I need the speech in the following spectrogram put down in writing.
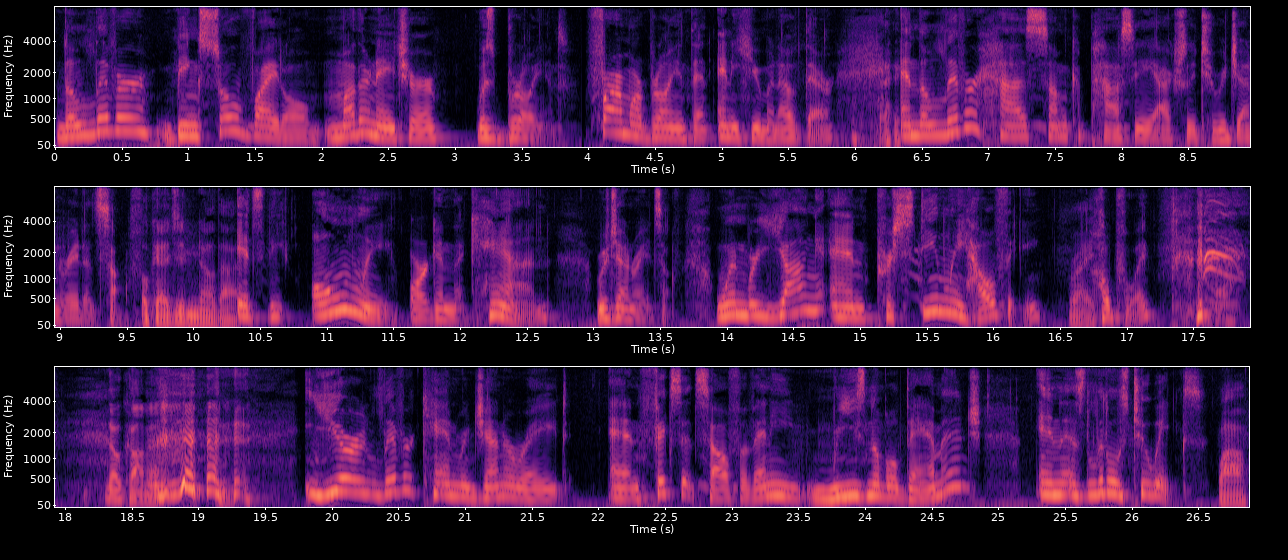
the liver, being so vital, Mother Nature was brilliant, far more brilliant than any human out there. Okay. And the liver has some capacity actually to regenerate itself. Okay, I didn't know that. It's the only organ that can regenerate itself. When we're young and pristinely healthy, Right. hopefully, no comment. your liver can regenerate and fix itself of any reasonable damage in as little as two weeks. wow.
